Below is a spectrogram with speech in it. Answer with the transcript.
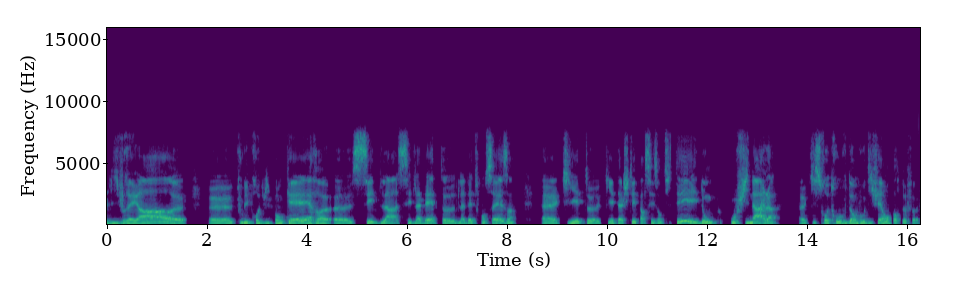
livret A, tous les produits bancaires. c'est de la, c'est de la dette, de la dette française. qui, est, qui est achetée par ces entités et donc au final qui se retrouve dans vos différents portefeuilles.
